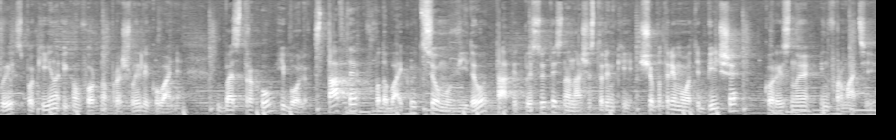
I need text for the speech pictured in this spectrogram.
ви спокійно і комфортно пройшли лікування. Без страху і болю. Ставте вподобайку цьому відео та підписуйтесь на наші сторінки, щоб отримувати більше корисної інформації.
